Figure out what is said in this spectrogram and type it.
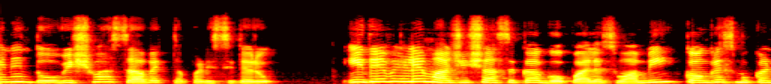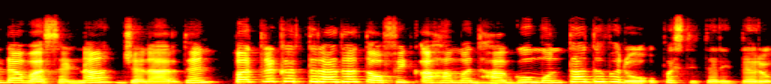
ಮಾಡುತ್ತೇನೆಂದು ವಿಶ್ವಾಸ ವ್ಯಕ್ತಪಡಿಸಿದರು. ಇದೇ ವೇಳೆ ಮಾಜಿ ಶಾಸಕ ಗೋಪಾಲಸ್ವಾಮಿ, ಕಾಂಗ್ರೆಸ್ ಮುಖಂಡ ವಾಸಣ್ಣ, ಜನಾರ್ದನ್, ಪತ್ರಕರ್ತರಾದ ತೌಫಿಕ್ ಅಹಮದ್ ಹಾಗೂ ಮುಂತಾದವರು ಉಪಸ್ಥಿತರಿದ್ದರು.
